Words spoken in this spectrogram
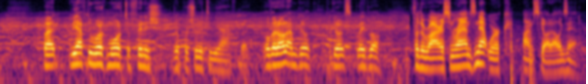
But we have to work more to finish the opportunity we have. But overall, I'm good. The girls played well. For the Ryerson Rams Network, I'm Scott Alexander.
